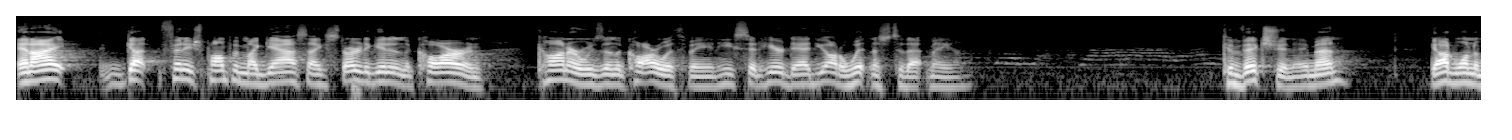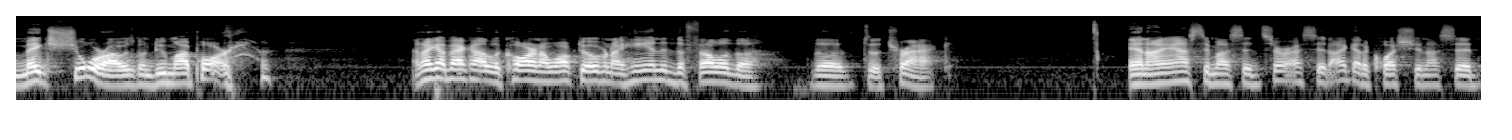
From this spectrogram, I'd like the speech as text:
And I got finished pumping my gas and I started to get in the car, and Connor was in the car with me, and he said, Here, Dad, you ought to witness to that man. Conviction, amen? God wanted to make sure I was going to do my part. And I got back out of the car and I walked over and I handed the fellow the, the, the track. And I asked him, I said, Sir, I said, I got a question. I said,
